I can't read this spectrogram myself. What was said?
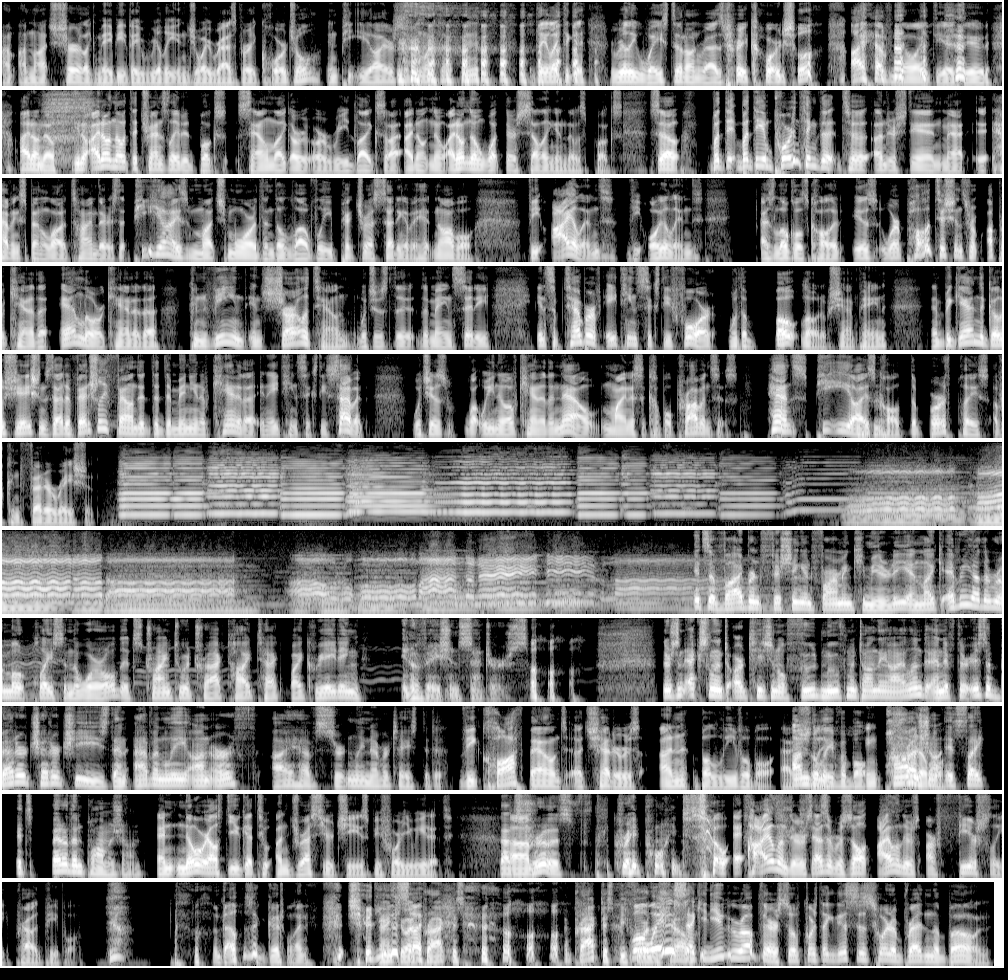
I'm, I'm not sure. Like maybe they really enjoy raspberry cordial in PEI or something like that. they like to get really wasted on raspberry cordial. I have no idea, dude. I don't know. You know, I don't know what the translated books sound like or, or read like. So I, I don't know. I don't know what they're selling in those books. So, but the, but the important thing to, to understand, Matt, eh, having spent a lot of time there, is that PEI is much more than the lovely picturesque setting of a hit novel. The island, the island, as locals call it, is where politicians from Upper Canada and Lower Canada convened in Charlottetown, which is the, the main city, in September of 1864 with a boatload of champagne and began negotiations that eventually founded the Dominion of Canada in 1867, which is what we know of Canada now, minus a couple provinces. Hence, PEI is mm-hmm. called the birthplace of Confederation. It's a vibrant fishing and farming community, and like every other remote place in the world, it's trying to attract high tech by creating innovation centers. There's an excellent artisanal food movement on the island, and if there is a better cheddar cheese than Avonlea on earth, I have certainly never tasted it. The cloth bound uh, cheddar is unbelievable, actually. Unbelievable. Incredible. Parmesan, it's like, it's better than Parmesan. And nowhere else do you get to undress your cheese before you eat it. That's Um, true. It's a great point. So, uh, Islanders, as a result, Islanders are fiercely proud people. Yeah. that was a good one. Should you Thank you. I practiced. I practiced before well, wait a second. You grew up there, so of course, like this is sort of bred in the bone.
